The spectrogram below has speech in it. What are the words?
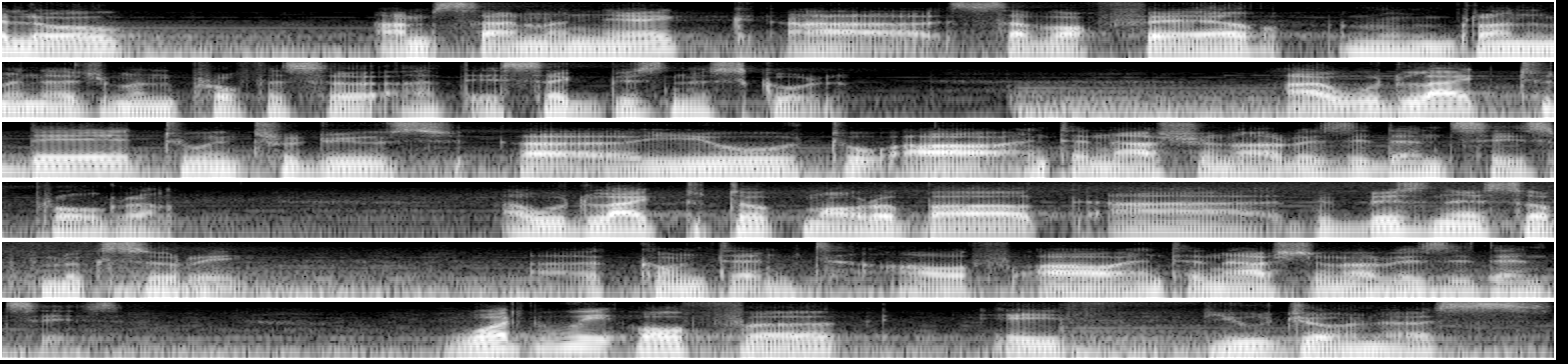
Hello, I'm Simon Nyeck, uh, savoir-faire brand management professor at ESSEC Business School. I would like today to introduce uh, you to our international residencies program. I would like to talk more about uh, the business of luxury uh, content of our international residencies. What we offer, if you join us,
